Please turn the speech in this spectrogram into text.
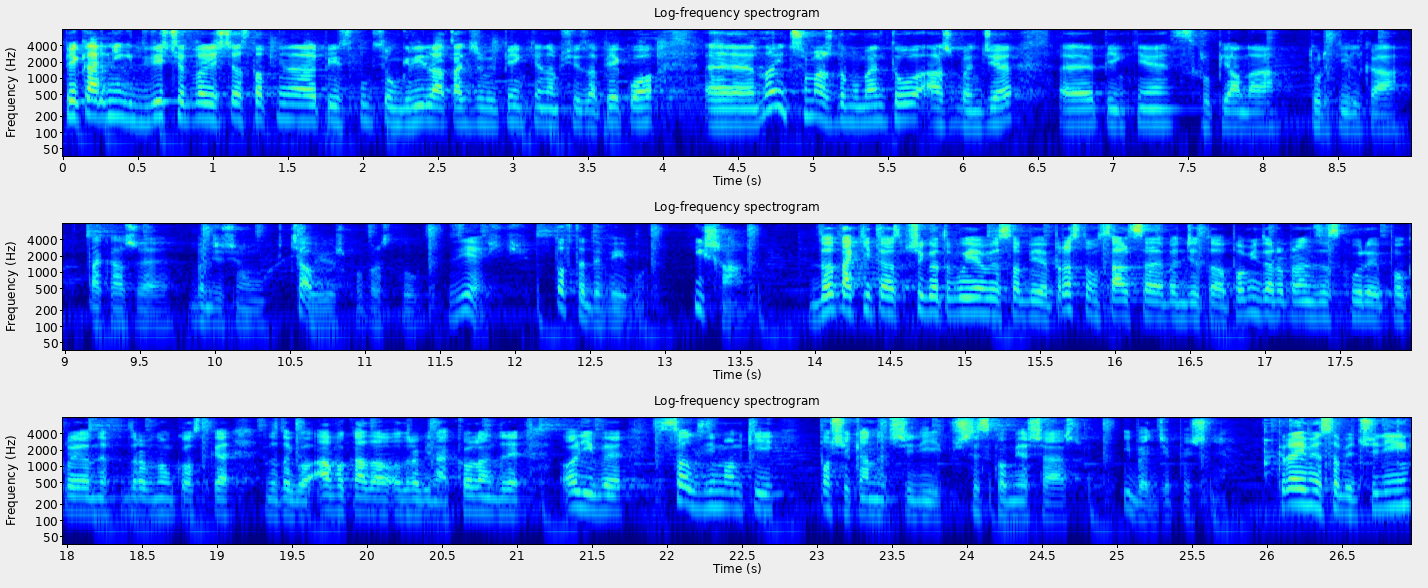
Piekarnik 220 stopni najlepiej z funkcją grilla, tak żeby pięknie nam się zapiekło. E, No i trzymasz do momentu, aż będzie pięknie schrupiona turtilka, taka, że będziesz ją chciał już po prostu zjeść. To wtedy wyjmuj i szan. Do taki teraz przygotowujemy sobie prostą salsę. Będzie to pomidor brany ze skóry, pokrojony w drobną kostkę. Do tego awokado, odrobina kolendry, oliwy, sok z limonki, posiekane chili. Wszystko mieszasz i będzie pysznie. Kroimy sobie chili.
